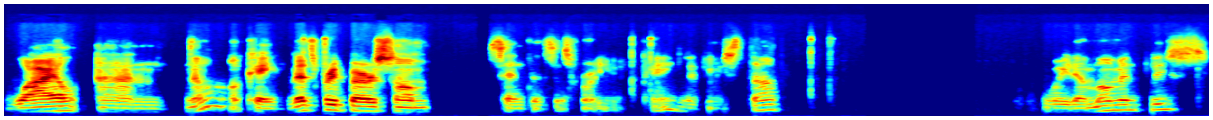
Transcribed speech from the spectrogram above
while and no? Okay, let's prepare some sentences for you. Okay, let me stop. Wait a moment, please.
